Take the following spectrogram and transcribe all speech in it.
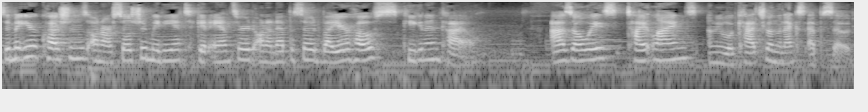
Submit your questions on our social media to get answered on an episode by your hosts, Keegan and Kyle. As always, tight lines, and we will catch you on the next episode.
